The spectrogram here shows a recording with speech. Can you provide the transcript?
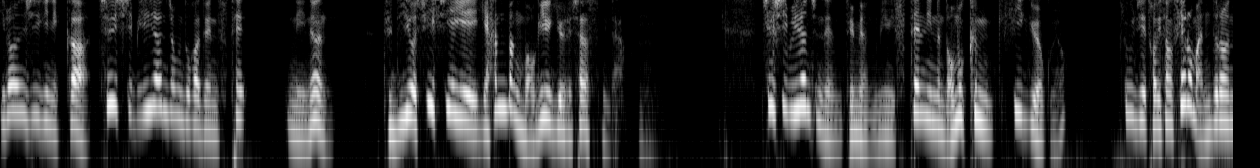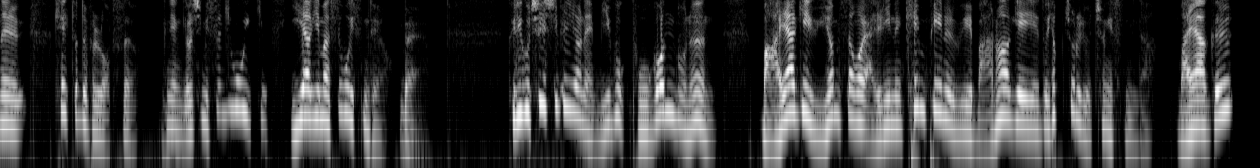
이런 식이니까 71년 정도가 된 스탠리는 드디어 CCA에게 한 방 먹일 기회를 찾았습니다. 71년쯤 되면 이미 스탠리는 너무 큰 피규어고요. 그리고 이제 더 이상 새로 만들어낼 캐릭터도 별로 없어요. 그냥 열심히 쓰고 있기, 이야기만 쓰고 있으면 돼요. 네. 그리고 71년에 미국 보건부는 마약의 위험성을 알리는 캠페인을 위해 만화계에도 협조를 요청했습니다. 마약을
